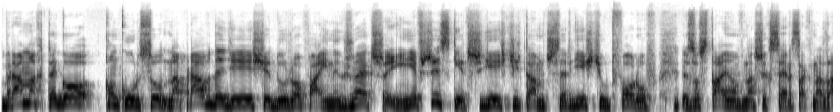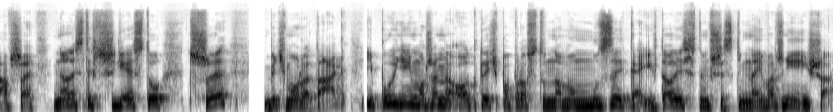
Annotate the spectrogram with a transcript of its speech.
w ramach tego konkursu naprawdę dzieje się dużo fajnych rzeczy i nie wszystkie 30 tam 40 utworów zostają w naszych sercach na zawsze, no ale z tych 33 być może tak, i później możemy odkryć po prostu nową muzykę, i to jest w tym wszystkim najważniejsze.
